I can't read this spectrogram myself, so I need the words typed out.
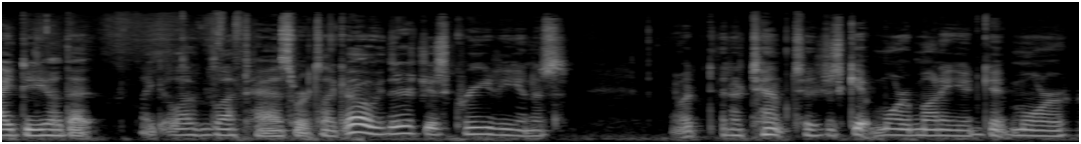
idea that like a lot of the left has where it's like, oh, they're just greedy and it's you know, an attempt to just get more money and get more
